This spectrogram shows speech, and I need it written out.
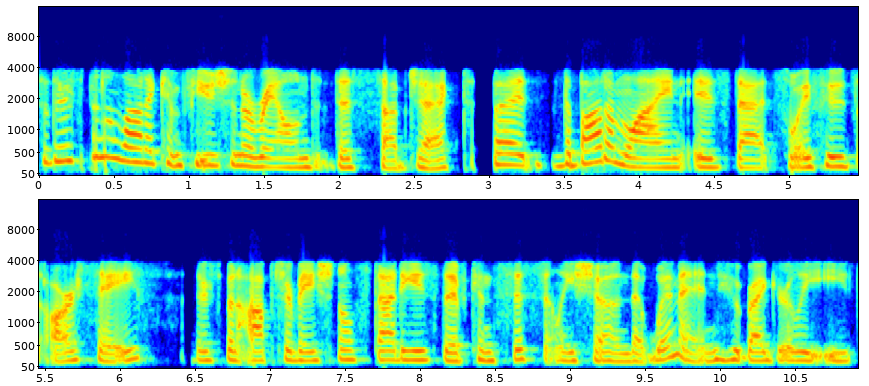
So there's been a lot of confusion around this subject, but the bottom line is that soy foods are safe there's been observational studies that have consistently shown that women who regularly eat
